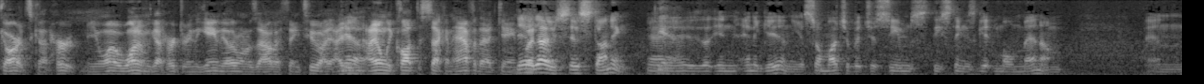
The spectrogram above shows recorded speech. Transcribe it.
guards got hurt. You know, one of them got hurt during the game. The other one was out, I think, too. I, I yeah. didn't. I only caught the second half of that game. Yeah, but, that was, it was stunning. Yeah. And, and again, you know, so much of it just seems these things get momentum and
